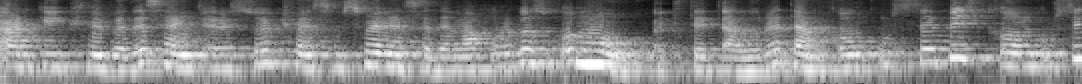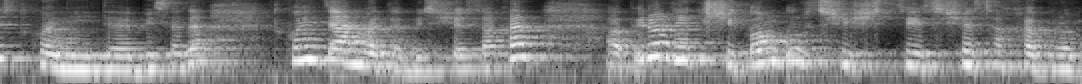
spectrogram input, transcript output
კარგი იქნება და საინტერესოა ჩვენს მსმენელსა და მაყურებელს უკვე მოუყვეთ დეტალურად ამ კონკურსების, კონკურსის თქვენი იდეებისა და თქვენი წარმატების შესახებ. პირველ რიგში კონკურსის შესახებ რომ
